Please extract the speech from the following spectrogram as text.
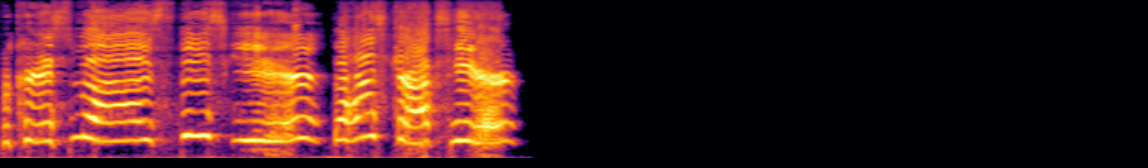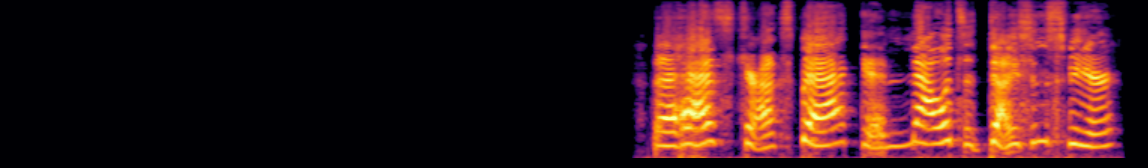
For Christmas this year, the Hess truck's here. The Hess truck's back, and now it's a Dyson Sphere.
